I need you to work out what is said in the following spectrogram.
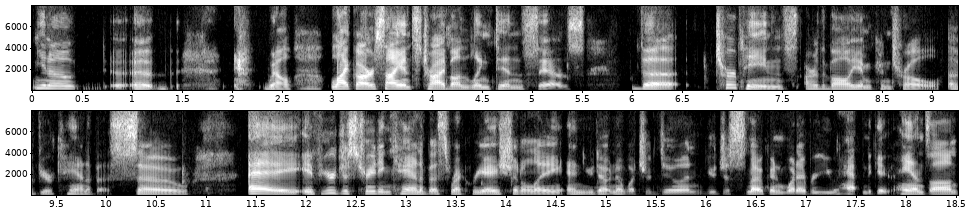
you know, uh, well, like our science tribe on LinkedIn says, the terpenes are the volume control of your cannabis. So, a, if you're just treating cannabis recreationally and you don't know what you're doing, you're just smoking whatever you happen to get your hands on,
